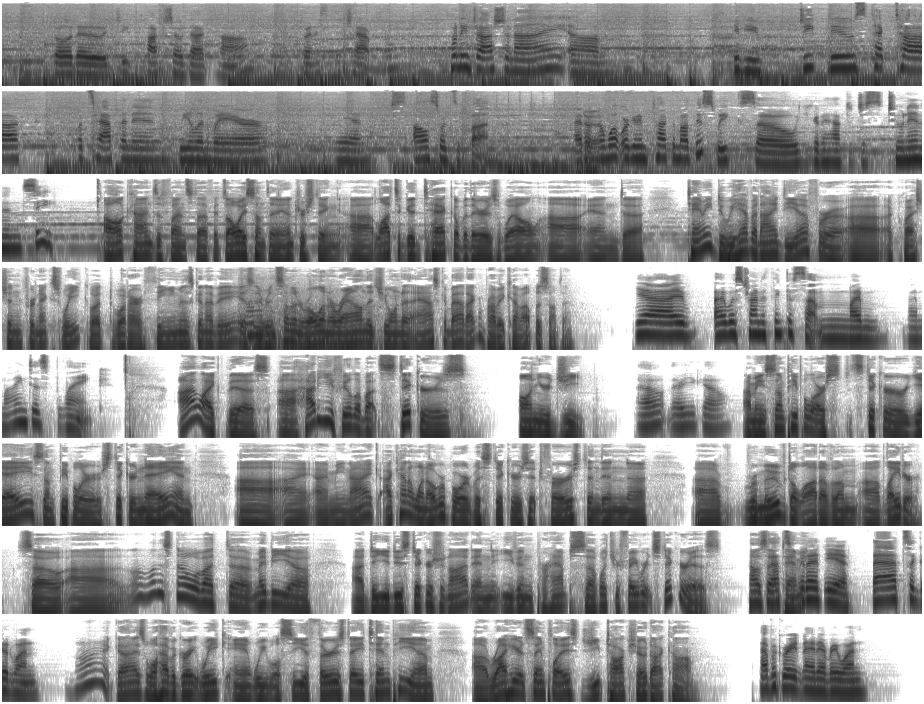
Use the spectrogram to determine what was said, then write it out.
Go to jeeptalkshow.com and join us in the chat room. Tony, Josh, and I um, give you Jeep news, tech talk, what's happening, wheel and wear, and just all sorts of fun. I don't Yeah. know what we're going to be talking about this week, so you're going to have to just tune in and see. All kinds of fun stuff. It's always something interesting. Uh, lots of good tech over there as well. Uh, and uh, Tammy, do we have an idea for a, a question for next week? What what our theme is going to be? Has there been something rolling around that you want to ask about? I can probably come up with something. Yeah, I I was trying to think of something. My my mind is blank. I like this. Uh, how do you feel about stickers on your Jeep? Oh, there you go. I mean, some people are st- sticker yay, some people are sticker nay, and uh, I, I mean, I, I kind of went overboard with stickers at first, and then uh, uh, removed a lot of them uh, later. So uh, let us know about uh, maybe uh, uh, do you do stickers or not, and even perhaps uh, what your favorite sticker is. How's that, That's Tammy? a good idea. That's a good one. All right, guys. Well, have a great week, and we will see you Thursday, 10 p.m. Uh, right here at the same place, JeepTalkShow.com. Have a great night, everyone.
